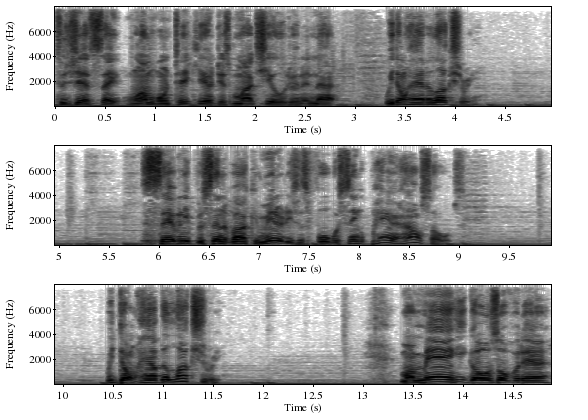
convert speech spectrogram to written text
to just say, well, I'm going to take care of just my children and not. We don't have the luxury. 70% of our communities is full with single parent households. We don't have the luxury. My man, he goes over there,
